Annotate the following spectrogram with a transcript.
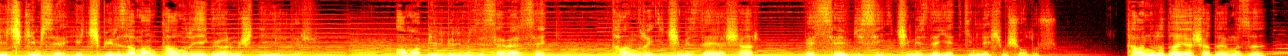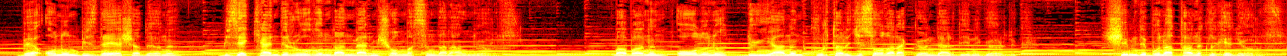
Hiç kimse hiçbir zaman Tanrı'yı görmüş değildir. Ama birbirimizi seversek Tanrı içimizde yaşar ve sevgisi içimizde yetkinleşmiş olur.'' Tanrı'da yaşadığımızı ve O'nun bizde yaşadığını bize kendi ruhundan vermiş olmasından anlıyoruz. Babanın oğlunu dünyanın kurtarıcısı olarak gönderdiğini gördük. Şimdi buna tanıklık ediyoruz.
